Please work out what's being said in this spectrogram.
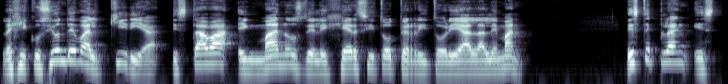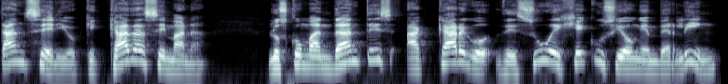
La ejecución de Valkyria estaba en manos del ejército territorial alemán. Este plan es tan serio que cada semana los comandantes a cargo de su ejecución en Berlín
